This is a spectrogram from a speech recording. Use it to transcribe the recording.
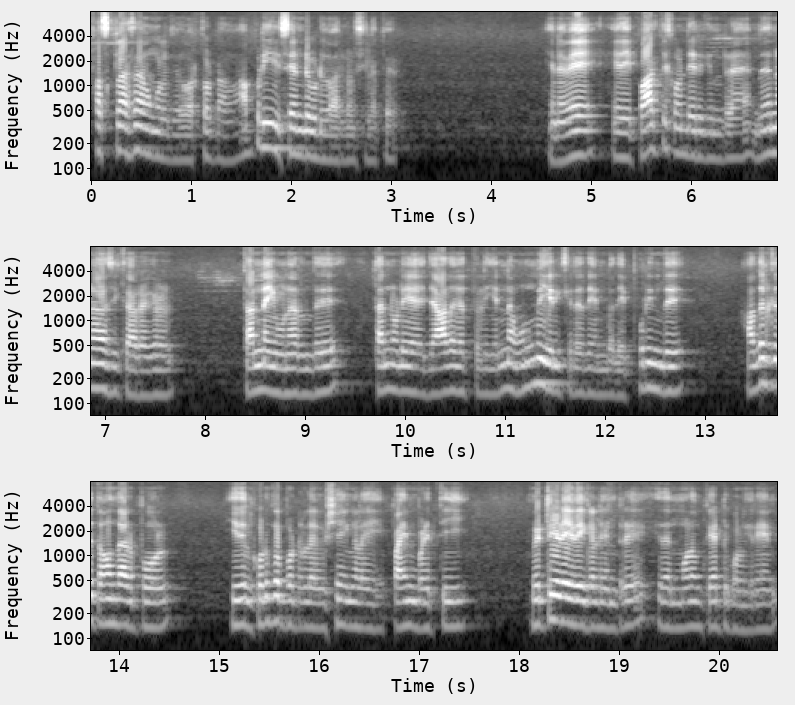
ஃபஸ்ட் கிளாஸாக அவங்களுக்கு ஒர்க் அவுட் ஆகும். அப்படி சென்று விடுவார்கள் சில பேர். எனவே இதை பார்த்து கொண்டிருக்கின்ற மிதனராசிக்காரர்கள் தன்னை உணர்ந்து தன்னுடைய ஜாதகத்தில் என்ன உண்மை இருக்கிறது என்பதை புரிந்து அதற்கு தகுந்தாற்போல் இதில் கொடுக்கப்பட்டுள்ள விஷயங்களை பயன்படுத்தி வெற்றியடைவைகள் என்று இதன் மூலம் கேட்டுக்கொள்கிறேன்.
